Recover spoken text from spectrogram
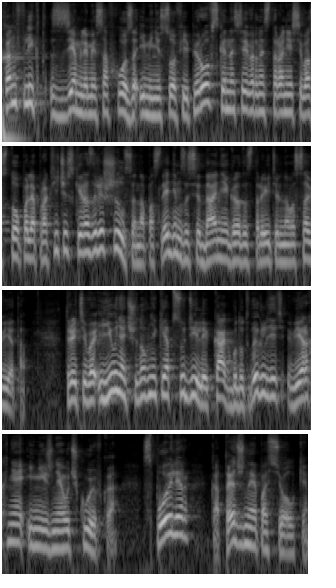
Конфликт с землями совхоза имени Софьи Перовской на северной стороне Севастополя практически разрешился на последнем заседании градостроительного совета. 3 июня чиновники обсудили, как будут выглядеть Верхняя и Нижняя Учкуевка. Спойлер – коттеджные поселки.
